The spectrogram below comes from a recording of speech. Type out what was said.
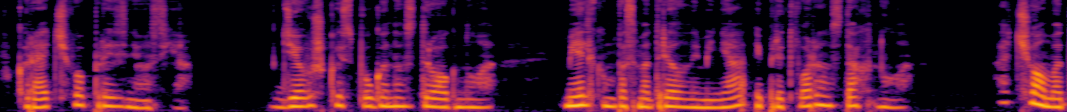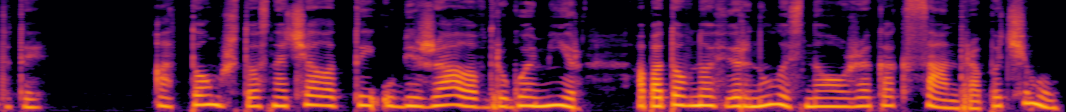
Вкратчиво произнес я. Девушка испуганно вздрогнула, мельком посмотрела на меня и притворно вздохнула. «О чем это ты?» «О том, что сначала ты убежала в другой мир, а потом вновь вернулась, но уже как Сандра. Почему?»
